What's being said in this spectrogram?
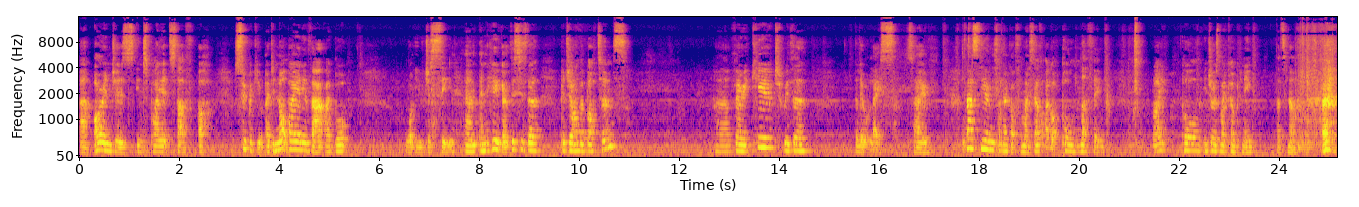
uh, oranges inspired stuff. Oh, super cute. I did not buy any of that. I bought what you've just seen. Um, and here you go. This is the pajama bottoms. Uh, very cute with the, the little lace. So that's the only thing I got for myself. I got Paul nothing right? Paul enjoys my company. That's enough. Uh,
